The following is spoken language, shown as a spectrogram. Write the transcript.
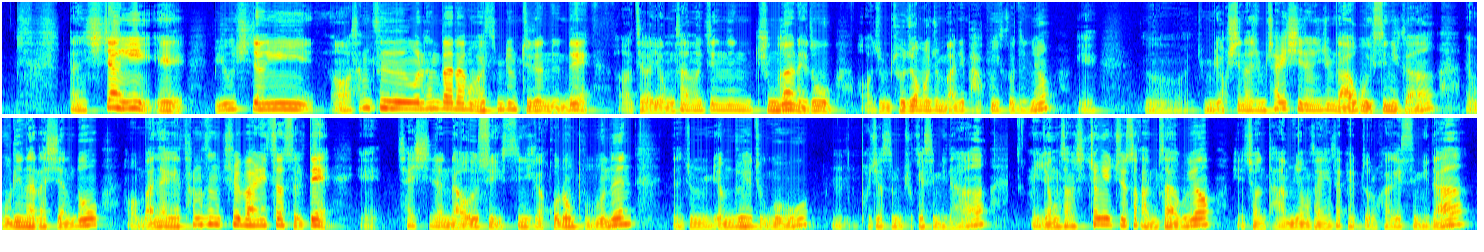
일단 시장이 예, 미국 시장이 어, 상승을 한다라고 말씀 좀 드렸는데 어, 제가 영상을 찍는 중간에도 어, 좀 조정을 좀 많이 받고 있거든요. 예, 어, 좀 역시나 좀 차익 실현이 좀 나오고 있으니까 우리나라 시장도 어, 만약에 상승 출발했었을 때 예, 차익 실현 나올 수 있으니까 그런 부분은 좀 염두에 두고 음, 보셨으면 좋겠습니다. 예, 영상 시청해 주셔서 감사하고요. 예, 전 다음 영상에서 뵙도록 하겠습니다.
